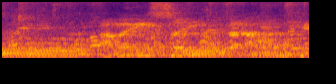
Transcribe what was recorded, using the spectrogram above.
I may say that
